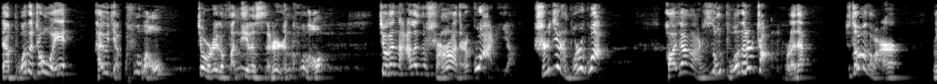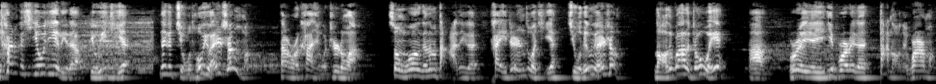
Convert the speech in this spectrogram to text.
在脖子周围还有点骷髅，就是这个坟地里死这人骷髅，就跟拿了个绳啊在这挂着一样。实际上不是挂，好像啊是从脖子上长出来的，是这么个玩意儿。你看这个《西游记》里的有一集，那个九头元圣嘛，大伙儿看见过知道吗？孙悟空跟他们打那个太乙真人坐骑，九灵元圣脑袋瓜子周围啊，不是一波那个大脑袋瓜吗？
